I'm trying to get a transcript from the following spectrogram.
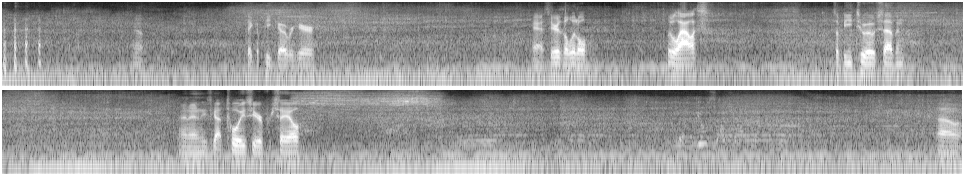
yep. Take a peek over here. Yeah, so here's a little little Allis. It's a B207. And then he's got toys here for sale. Fuel cell shop. Oh,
